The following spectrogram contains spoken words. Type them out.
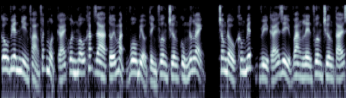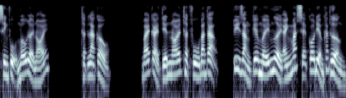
Câu viên nhìn phảng phất một cái khuôn mẫu khắc ra tới mặt vô biểu tình phương trương cùng nước lạnh, trong đầu không biết vì cái gì vang lên phương trương tái sinh phụ mẫu lời nói. Thật là cẩu. Bái cải tiến nói thật phù ban tặng, tuy rằng kia mấy người ánh mắt sẽ có điểm khác thường,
